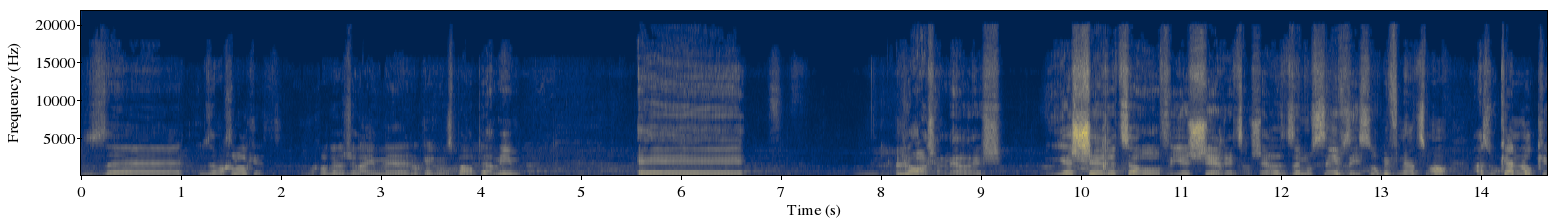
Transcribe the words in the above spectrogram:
זה. זה, מחלוקת. מחלוקת השאלה אם אה, לוקק מספר פעמים. לא, שאני אומר, יש- שרץ צהוב ויש שרץ, השרץ זה מוסיף, זה איסור בפני עצמו, אז הוא כן לוקה.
